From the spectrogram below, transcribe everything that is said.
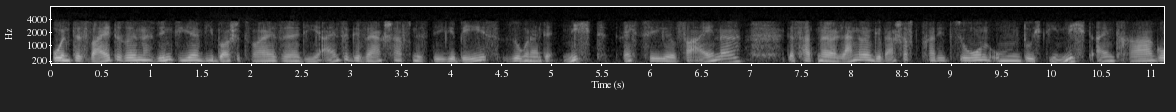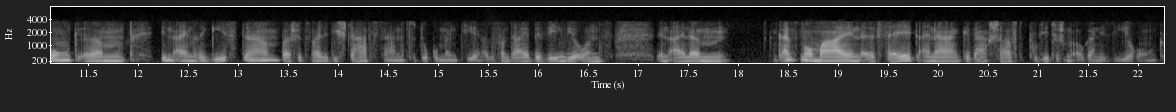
Und des Weiteren sind wir, wie beispielsweise die Einzelgewerkschaften des DGBs, sogenannte nicht rechtsfähige Vereine. Das hat eine lange Gewerkschaftstradition, um durch die Nichteintragung ähm, in ein Register beispielsweise die Staatsferne zu dokumentieren. Also von daher bewegen wir uns in einem ganz normalen äh, Feld einer gewerkschaftspolitischen Organisierung.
